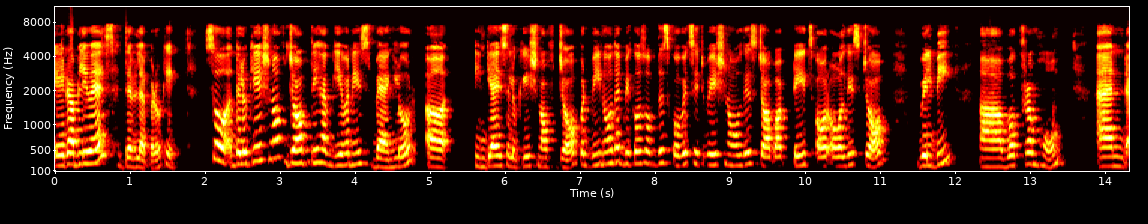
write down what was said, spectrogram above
AWS Developer. Okay. So the location of job they have given is Bangalore. Uh, India is a location of job, but we know that because of this COVID situation, all these job updates or all this job will be uh, work from home. And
